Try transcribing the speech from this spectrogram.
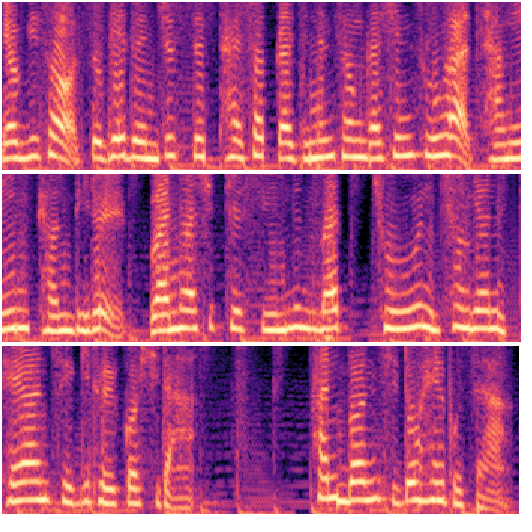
여기서 쏘게 된 주스 5가지는 성가신 소화 장애인 변비를 완화시킬 수 있는 맛 좋은 청연 대안책이 될 것이다. 한번 시도해보자.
